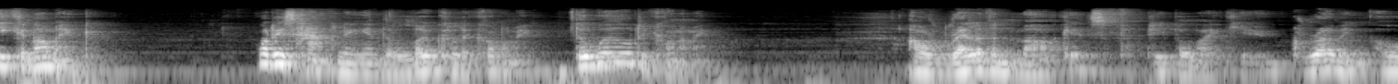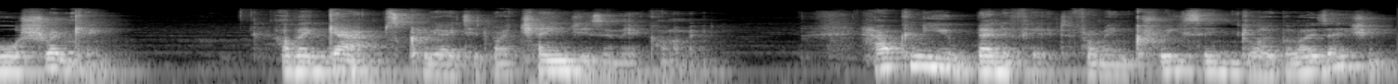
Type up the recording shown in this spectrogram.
Economic. What is happening in the local economy, the world economy? Are relevant markets for people like you growing or shrinking? Are there gaps created by changes in the economy? How can you benefit from increasing globalization?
